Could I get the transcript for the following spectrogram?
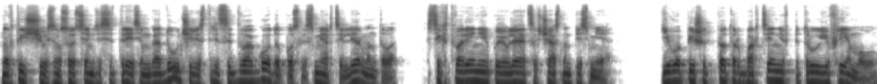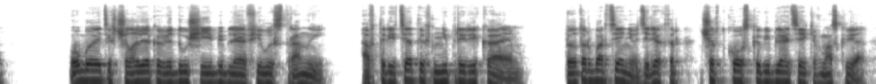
Но в 1873 году, через 32 года после смерти Лермонтова, стихотворение появляется в частном письме. Его пишет Петр Бартенев Петру Ефремову. Оба этих человека – ведущие библиофилы страны. Авторитет их непререкаем. Петр Бартенев – директор Чертковской библиотеки в Москве –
